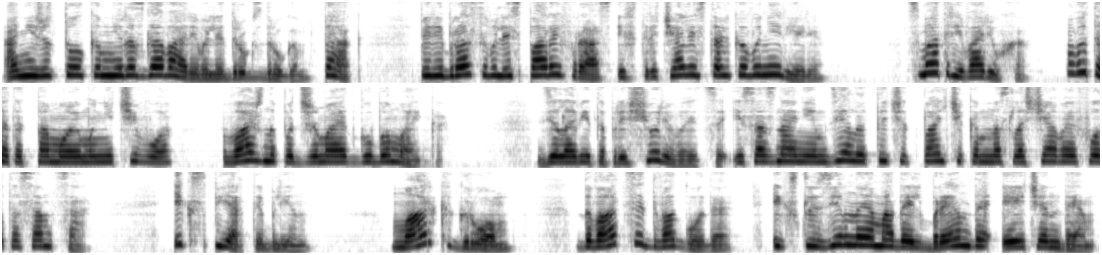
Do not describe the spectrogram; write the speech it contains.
Они же толком не разговаривали друг с другом. Так, перебрасывались парой фраз и встречались только в универе. «Смотри, Варюха, вот этот, по-моему, ничего», — важно поджимает губы Майка. Деловито прищуривается и сознанием дела тычет пальчиком на слащавое фото самца. «Эксперты, блин». Марк Гром, 22 года, эксклюзивная модель бренда H&M.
